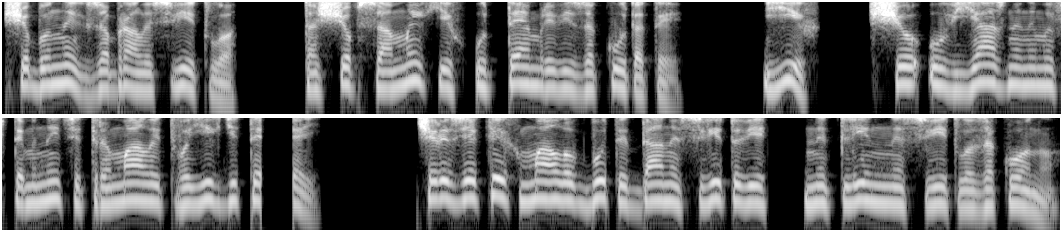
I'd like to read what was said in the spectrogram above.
щоб у них забрали світло та щоб самих їх у темряві закутати, їх, що ув'язненими в темниці тримали твоїх дітей через яких мало бути дане світові нетлінне світло закону.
